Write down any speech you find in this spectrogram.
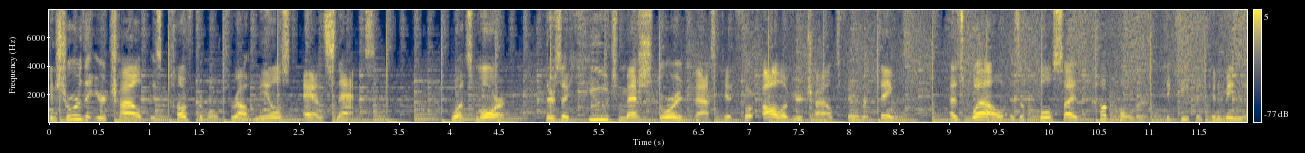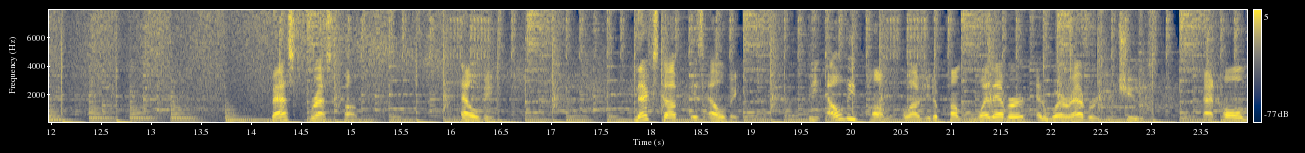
ensure that your child is comfortable throughout meals and snacks. What's more, there's a huge mesh storage basket for all of your child's favorite things, as well as a full size cup holder to keep it convenient. Best breast pump Elvie. Next up is Elvie. The Elvie pump allows you to pump whenever and wherever you choose at home,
